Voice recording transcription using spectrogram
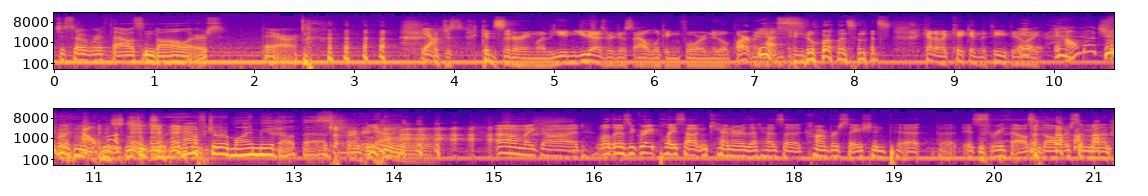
just over a $1000. They are. yeah. But just considering when you, you, guys were just out looking for a new apartment yes. in, in, New Orleans, and that's kind of a kick in the teeth. You're it, like, how much for how much? Did you have to remind me about that? Sorry. Yeah. oh my God. Well, there's a great place out in Kenner that has a conversation pit, but it's three thousand dollars a month.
